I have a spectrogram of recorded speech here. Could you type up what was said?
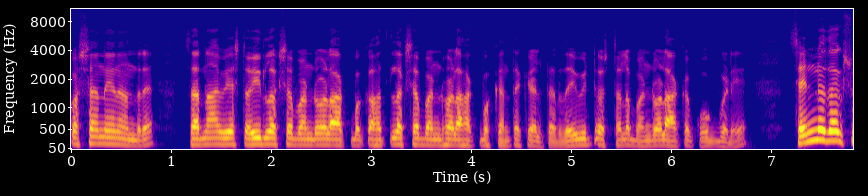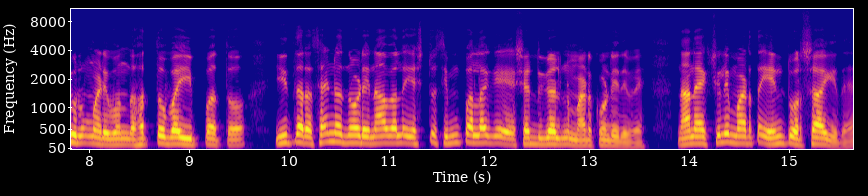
ಕ್ವಶನ್ ಏನಂದರೆ, ಸರ್ ನಾವು ಎಷ್ಟು ಐದು ಲಕ್ಷ ಬಂಡವಾಳ ಹಾಕ್ಬೇಕು, ಹತ್ತು ಲಕ್ಷ ಬಂಡವಾಳ ಹಾಕ್ಬೇಕಂತ ಕೇಳ್ತಾರೆ. ದಯವಿಟ್ಟು ಅಷ್ಟೆಲ್ಲ ಬಂಡವಾಳ ಹಾಕಕ್ಕೆ ಹೋಗ್ಬೇಡಿ. ಸಣ್ಣದಾಗಿ ಶುರು ಮಾಡಿ, ಒಂದು ಹತ್ತು ಬೈ ಇಪ್ಪತ್ತು, ಈ ಥರ ಸಣ್ಣದು ನೋಡಿ ನಾವೆಲ್ಲ ಎಷ್ಟು ಸಿಂಪಲ್ಲಾಗಿ ಶೆಡ್ಗಳನ್ನ ಮಾಡ್ಕೊಂಡಿದ್ದೀವಿ ನಾನು ಆ್ಯಕ್ಚುಲಿ ಮಾಡ್ತಾ ಎಂಟು ವರ್ಷ ಆಗಿದೆ.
